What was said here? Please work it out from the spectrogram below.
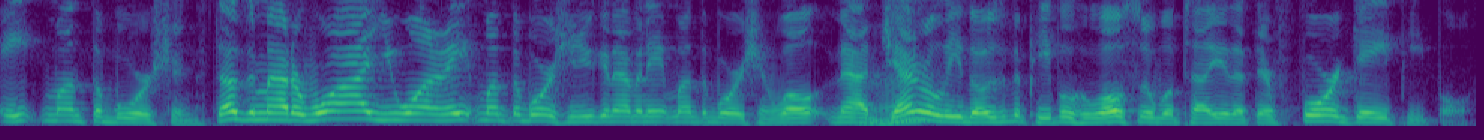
eight-month abortions. Doesn't matter why you want an eight-month abortion, you can have an eight-month abortion." Well, now generally those are the people who also will tell you that they're for gay people.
